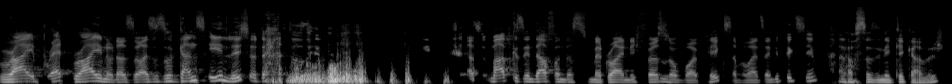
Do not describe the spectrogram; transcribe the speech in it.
Ryan, Brad Ryan oder so, also so ganz ähnlich und der hatte so also mal abgesehen davon, dass Matt Ryan nicht First Overall picks, aber war sein Lieblingsteam, hat auch so den Kicker erwischt.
